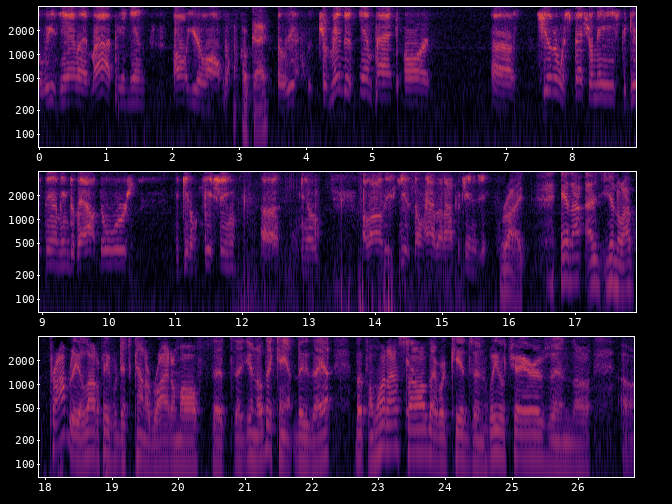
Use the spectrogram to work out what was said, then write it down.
Louisiana, in my opinion, all year long. Okay. So it's a tremendous impact on uh, children with special needs to get them into the outdoors, to get them fishing. Uh, you know, a lot of these kids don't have that opportunity. Right. And I, I, you know, I probably a lot of people just kind of write them off that uh, you know they can't do that. But from what I saw, there were kids in wheelchairs and uh, uh,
